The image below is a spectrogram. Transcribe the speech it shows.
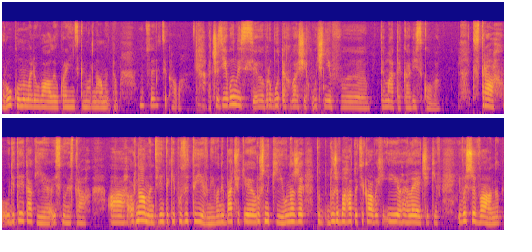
Руку ми малювали українським орнаментом. Ну, це цікаво. А чи з'явились е, в роботах ваших учнів тематика військова? Страх. У дітей так є, існує страх. А орнамент він такий позитивний. Вони бачать е, рушники. У нас же тут дуже багато цікавих і глечиків, і вишиванок.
